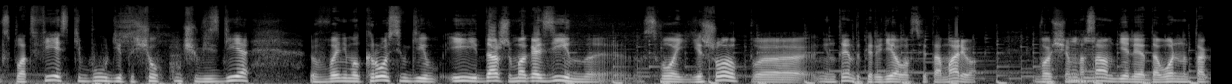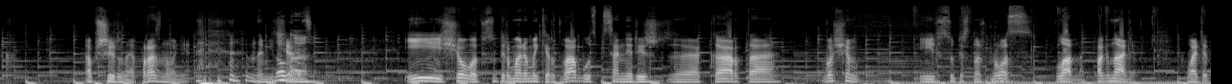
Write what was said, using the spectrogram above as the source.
в Сплатфесте будет, еще кучу везде в Animal Crossing и даже магазин э, свой eShop э, Nintendo переделала в цвета Марио. В общем, на Мгм. самом деле довольно так обширное празднование намечается. И еще вот в Super Mario Maker 2 будет специальная реж- э, карта. В общем, и в Super Smash Bros. Ладно, погнали. Хватит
